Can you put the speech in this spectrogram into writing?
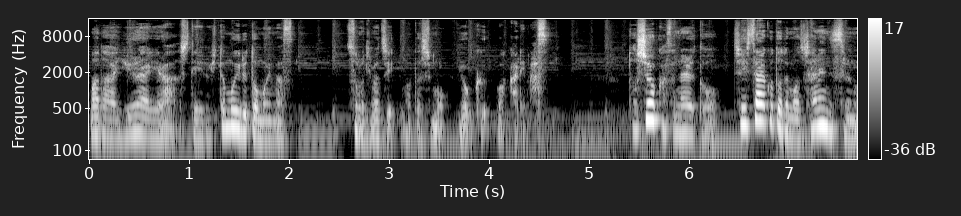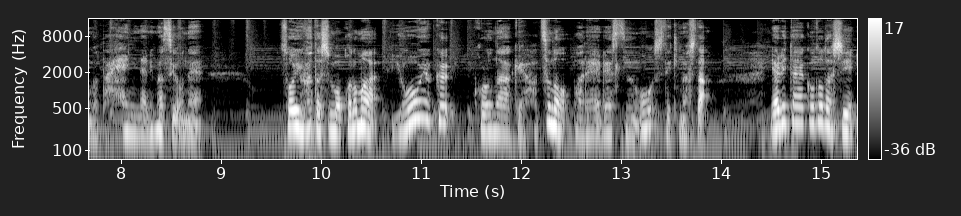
まだゆらゆらしている人もいると思います。その気持ち、私もよくわかります。年を重ねると、小さいことでもチャレンジするのが大変になりますよね。そういう私もこの前、ようやくコロナ明け初のバレエレッスンをしてきました。やりたいことだし、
